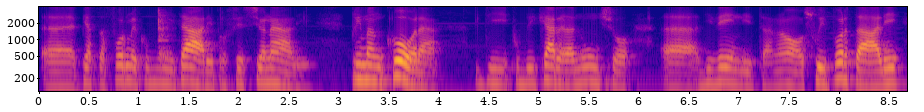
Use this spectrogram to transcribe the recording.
eh, piattaforme comunitarie, professionali, prima ancora di pubblicare l'annuncio eh, di vendita no, sui portali,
